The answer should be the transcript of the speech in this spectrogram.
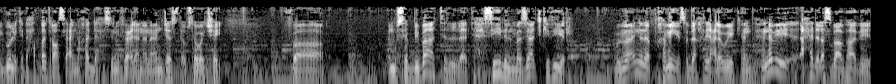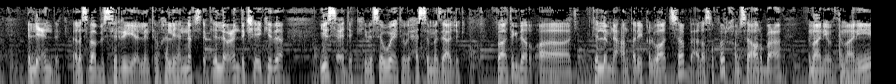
يقول لك إذا حطيت راسي على المخدة أحس إني فعلا أنا أنجزت أو سويت شيء. ف مسببات تحسين المزاج كثير. وبما أننا في خميس وداخلين على ويكند إحنا نبي أحد الأسباب هذه اللي عندك الأسباب السرية اللي أنت مخليها لنفسك إلا وعندك شيء كذا يسعدك إذا سويته ويحسن مزاجك. فتقدر آه تكلمنا عن طريق الواتساب على صفر خمسة أربعة ثمانية وثمانين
